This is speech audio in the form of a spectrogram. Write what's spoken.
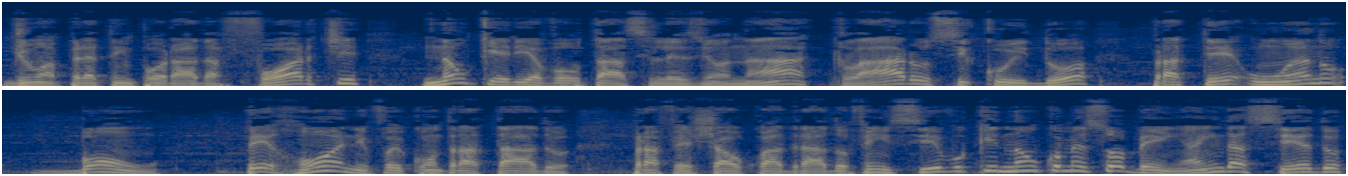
de uma pré-temporada forte, não queria voltar a se lesionar, claro, se cuidou para ter um ano bom. Perrone foi contratado para fechar o quadrado ofensivo, que não começou bem. Ainda cedo,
